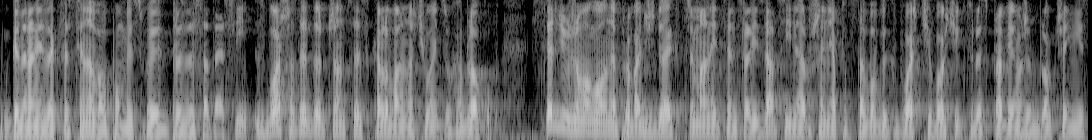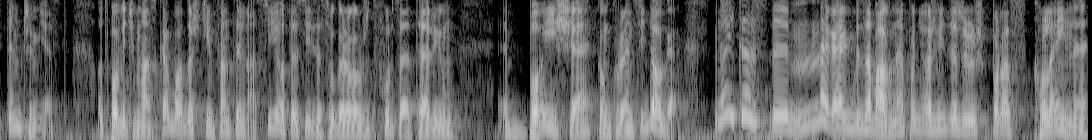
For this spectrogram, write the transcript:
generalnie zakwestionował pomysły prezesa Tesli, zwłaszcza te dotyczące skalowalności łańcucha bloków. Stwierdził, że mogą one prowadzić do ekstremalnej centralizacji i naruszenia podstawowych właściwości, które sprawiają, że blockchain jest tym, czym jest. Odpowiedź Maska była dość infantylna. CEO Tesli zasugerował, że twórca Ethereum boi się konkurencji Doge. No i to jest y, mega jakby zabawne, ponieważ widzę, że już po raz kolejny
